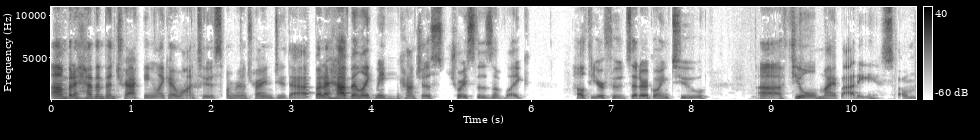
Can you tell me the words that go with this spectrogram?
Um, but I haven't been tracking like I want to, so I'm gonna try and do that. But I have been like making conscious choices of like healthier foods that are going to uh fuel my body. So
